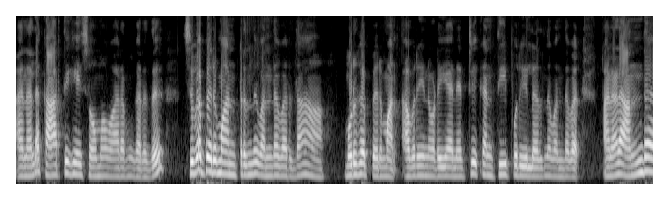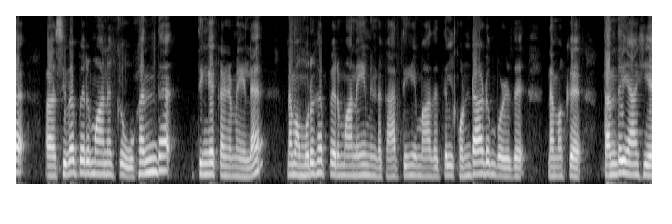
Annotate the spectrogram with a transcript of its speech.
அதனால் கார்த்திகை சோமவாரம்ங்கிறது சிவபெருமான்கிட்டருந்து வந்தவர் தான் முருகப்பெருமான். அவரினுடைய நெற்றிக்கண் தீப்பொறியிலிருந்து வந்தவர். அதனால் அந்த சிவபெருமானுக்கு உகந்த திங்கக்கிழமையில் நம்ம முருகப்பெருமானையும் இந்த கார்த்திகை மாதத்தில் கொண்டாடும் பொழுது நமக்கு தந்தையாகிய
